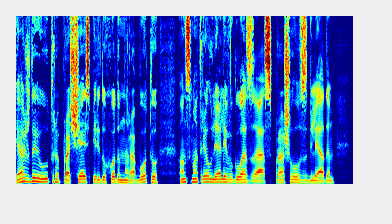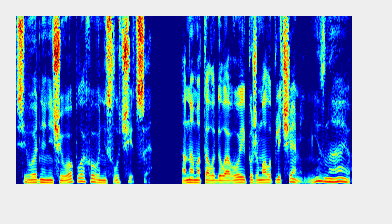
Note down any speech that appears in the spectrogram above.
Каждое утро, прощаясь перед уходом на работу, он смотрел Ляле в глаза, спрашивал взглядом, «Сегодня ничего плохого не случится». Она мотала головой и пожимала плечами, «Не знаю».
